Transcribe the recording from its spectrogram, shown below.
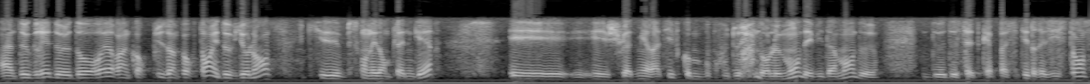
un degré d'horreur encore plus important et de violence, puisqu'on est en pleine guerre. Et, et, je suis admiratif, comme beaucoup de, dans le monde, évidemment, de, de, de, cette capacité de résistance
